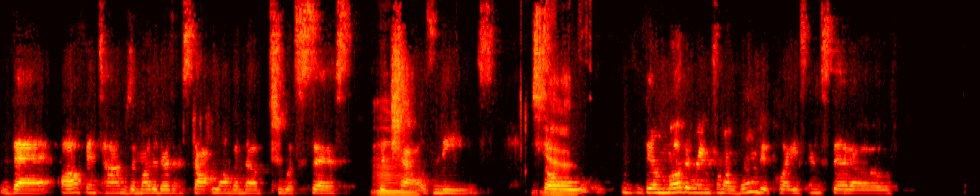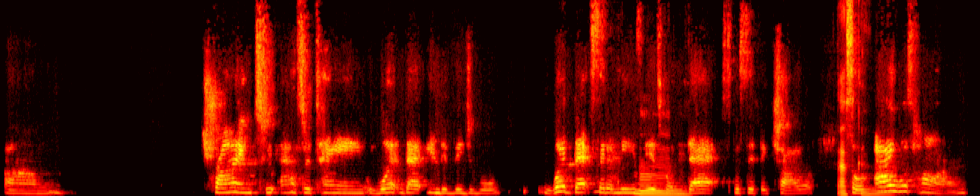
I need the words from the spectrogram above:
that oftentimes the mother doesn't stop long enough to assess the mm. child's needs. So they're mothering from a wounded place instead of um, trying to ascertain what that individual, what that set of needs mm. is for mm. that specific child. That's so good. if I was harmed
